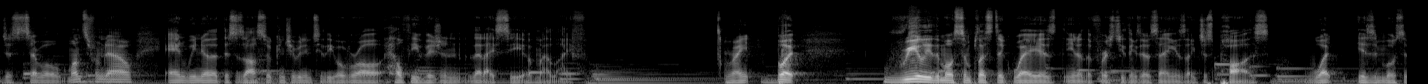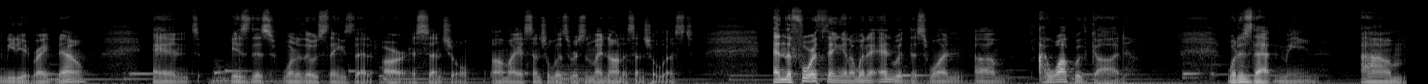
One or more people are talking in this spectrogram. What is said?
just several months from now. And we know that this is also contributing to the overall healthy vision that I see of my life. Right. But really, the most simplistic way is, you know, the first two things I was saying is like just pause. What is most immediate right now? And is this one of those things that are essential on my essential list versus my non essential list? And the fourth thing, and I'm going to end with this one um, I walk with God. What does that mean? Um,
